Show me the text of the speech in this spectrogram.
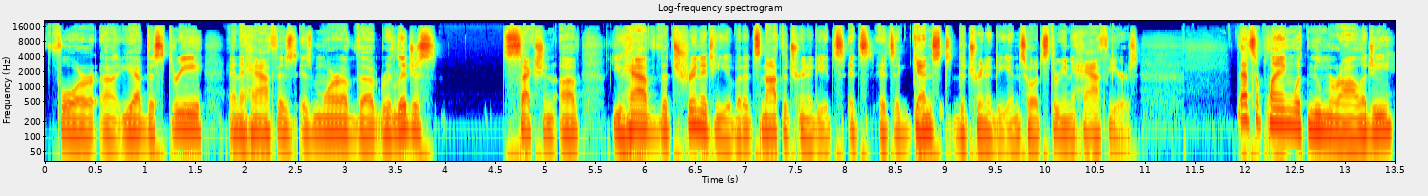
for uh, you have this three and a half is is more of the religious section of you have the Trinity, but it's not the Trinity. It's it's it's against the Trinity, and so it's three and a half years. That's a playing with numerology,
